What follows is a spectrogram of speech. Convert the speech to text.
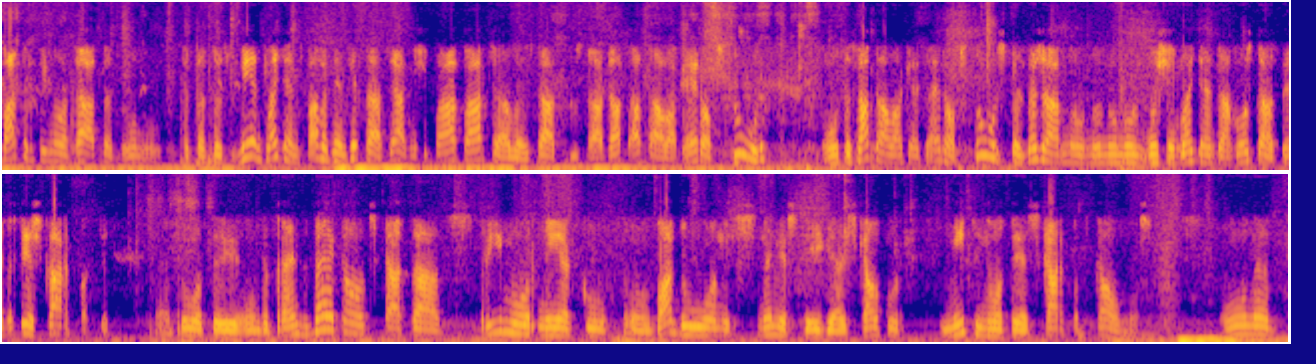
paturpinot tā, tad, tad, tas viens leģendas pavadījums ir tāds, jā, viņš ir pār, pārcēlējis tādu, uz tādu at, attālāku Eiropas stūri. Un tas attālākais Eiropas stūris pēc dažām no, no, no, no, no šīm leģendām nostāstiem ir tieši Karpati. Proti, un tad Frants Bekons kā tāds brīvmūrnieku vadonis, nemirstīgais, kaut kur mitinoties Karpatu kalnos. Un, uh,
